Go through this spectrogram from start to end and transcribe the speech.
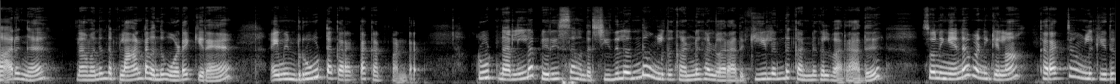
பாருங்கள் நான் வந்து இந்த பிளான்ட்டை வந்து உடைக்கிறேன். ஐ மீன் ரூட்டை கரெக்டாக கட் பண்ணுறேன் ரூட் நல்லா பெருசாக வந்துருச்சு. இதுலேருந்து உங்களுக்கு கண்ணுகள் வராது. கீழேருந்து கண்ணுகள் வராது. ஸோ நீங்கள் என்ன பண்ணிக்கலாம்? கரெக்டாக உங்களுக்கு எது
